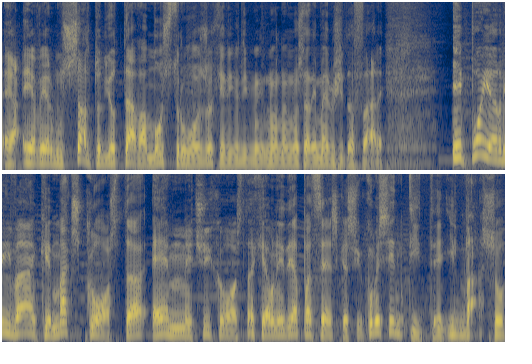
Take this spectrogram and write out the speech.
e avere un salto di ottava mostruoso che non, sarei mai riuscito a fare. E poi arriva anche Max Costa, MC Costa, che ha un'idea pazzesca. Come sentite il basso?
